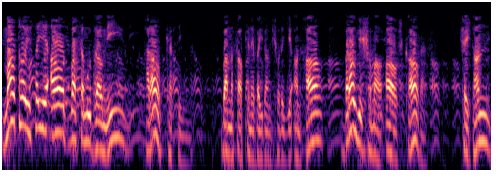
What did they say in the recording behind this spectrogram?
ما طایفه عاد و ثمود را نیز خراب کردیم و مساکن ویران شده آنها برای شما آشکار است. شیطان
